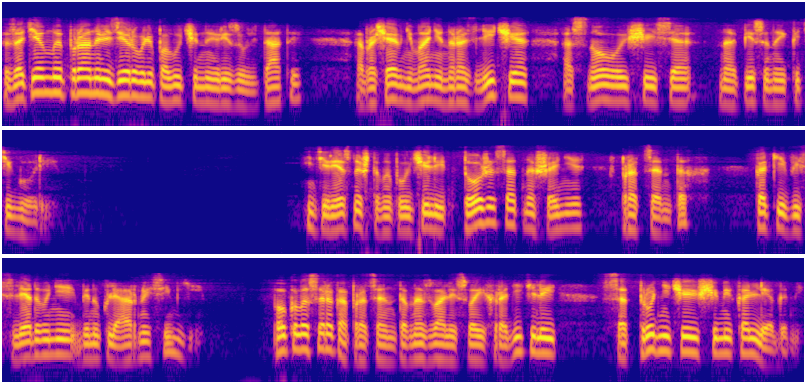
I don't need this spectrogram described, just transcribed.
Затем мы проанализировали полученные результаты, обращая внимание на различия, основывающиеся на описанной категории. Интересно, что мы получили то же соотношение в процентах, как и в исследовании бинуклеарной семьи. Около 40% назвали своих родителей сотрудничающими коллегами,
